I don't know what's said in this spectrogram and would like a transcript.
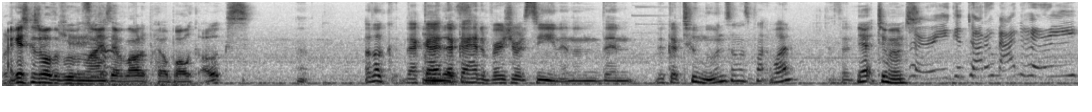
I guess because of all the moving lines, they have a lot of parabolic arcs. Oh, look, that guy. That guy had a very short scene, and then then they've got two moons on this planet. What? Is that, Yeah, two moons. Hurry, Gitaroo Man, hurry!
